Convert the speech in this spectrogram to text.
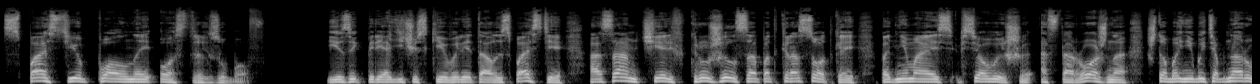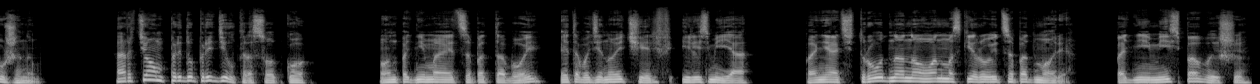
с пастью полной острых зубов. Язык периодически вылетал из пасти, а сам червь кружился под красоткой, поднимаясь все выше, осторожно, чтобы не быть обнаруженным. Артем предупредил красотку. Он поднимается под тобой, это водяной червь или змея. Понять трудно, но он маскируется под море. Поднимись повыше.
